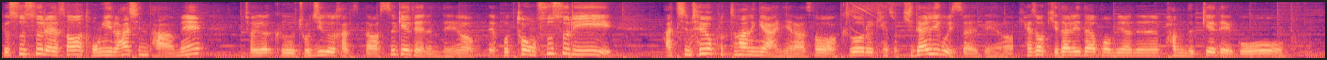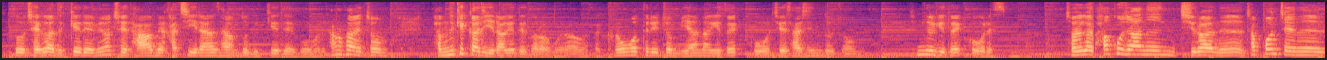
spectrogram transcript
그 수술에서 동의를 하신 다음에 저희가 그 조직을 갖다가 쓰게 되는데요. 근데 보통 수술이 아침 새벽부터 하는 게 아니라서 그거를 계속 기다리고 있어야 돼요. 계속 기다리다 보면은 밤 늦게 되고 또 제가 늦게 되면 제 다음에 같이 일하는 사람도 늦게 되고 항상 좀 밤늦게까지 일하게 되더라고요. 그래서 그런 것들이 좀 미안하기도 했고 제 자신도 좀 힘들기도 했고 그랬습니다. 저희가 하고자 하는 질환은 첫 번째는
